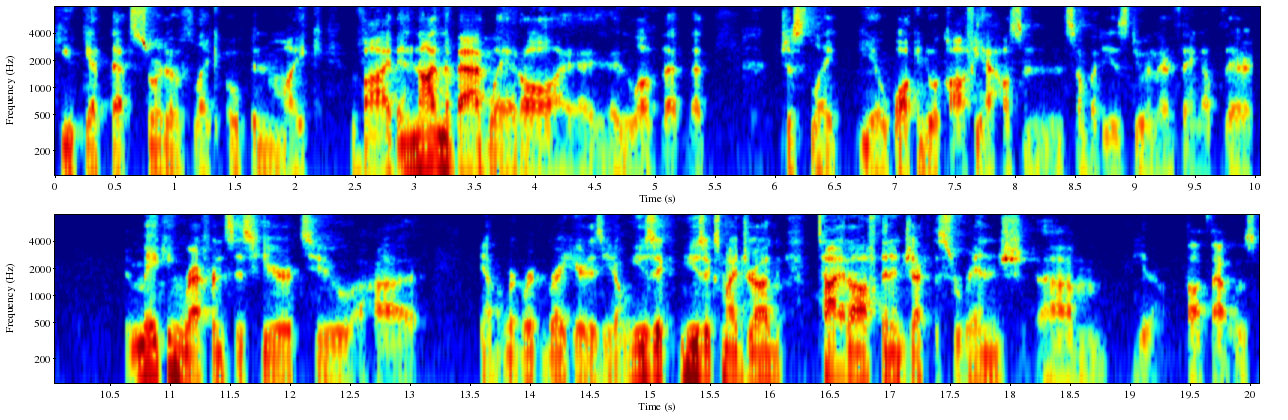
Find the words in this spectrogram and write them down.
you get that sort of like open mic vibe, and not in a bad way at all. I, I, I love that that just like you know walk into a coffee house and, and somebody is doing their thing up there, making references here to. Uh, you know, right, right here it is. You know, music. Music's my drug. Tie it off, then inject the syringe. Um, you know, thought that was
